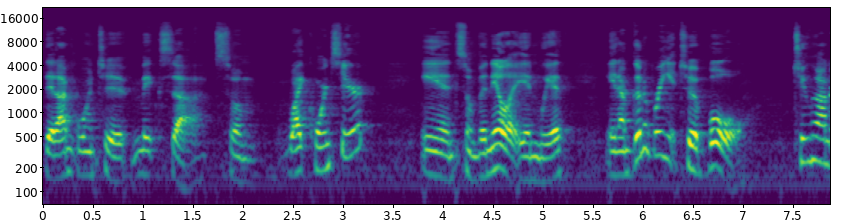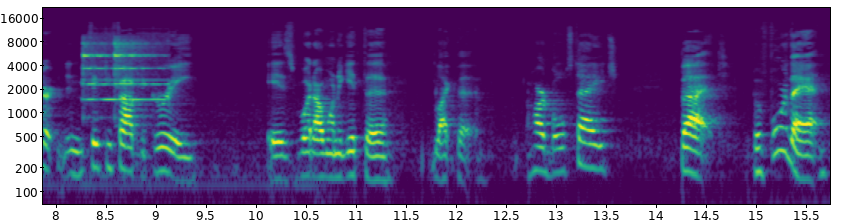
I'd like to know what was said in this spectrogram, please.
that I'm going to mix uh, some white corn syrup and some vanilla in with. And I'm going to bring it to a boil. 255 degree is what I want to get the, like the hard boil stage. But before that,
